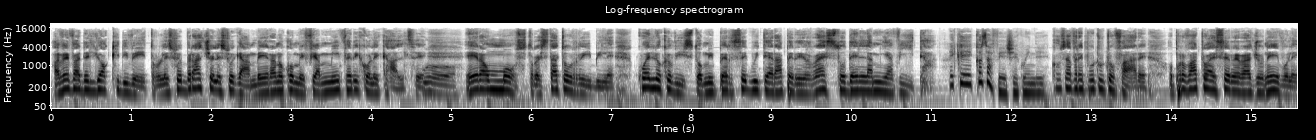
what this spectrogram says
aveva degli occhi di vetro, le sue braccia e le sue gambe erano come fiammiferi con le calze. Wow. Era un mostro, è stato orribile. Quello che ho visto mi perseguiterà per il resto della mia vita. E che cosa fece quindi? Cosa avrei potuto fare? Ho provato a essere ragionevole.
